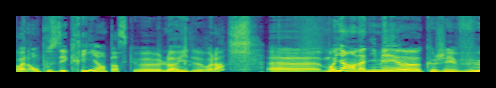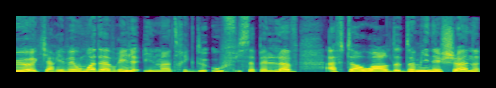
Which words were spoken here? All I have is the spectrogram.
voilà, on pousse des cris hein, parce que Lloyd, voilà. Euh, moi, il y a un animé euh, que j'ai vu euh, qui arrivait au mois d'avril. Il m'intrigue de ouf. Il s'appelle Love After World Domination.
